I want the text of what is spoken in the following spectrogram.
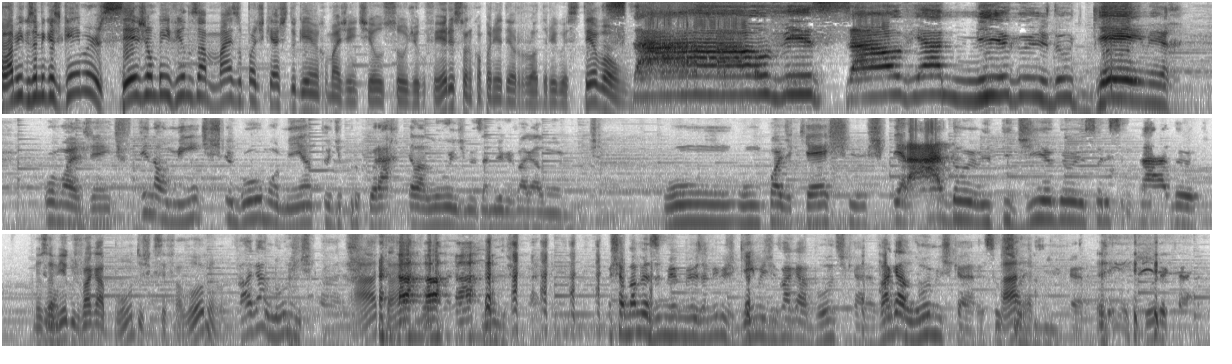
Olá, amigos e amigas gamers, sejam bem-vindos a mais um podcast do Gamer com a gente. Eu sou o Diego Ferreira e estou na companhia de Rodrigo Estevão. Salve, salve, amigos do Gamer como a gente. Finalmente chegou o momento de procurar pela luz, meus amigos vagalumes. Um, um podcast esperado e pedido e solicitado meus Não. amigos vagabundos que você falou, meu? Vagalumes, cara. Ah, tá. vagabundos, cara. Vou chamar meus, meus amigos gamers de vagabundos, cara. Vagalumes, cara. Seu ah, surdinho, cara. Que loucura, cara.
